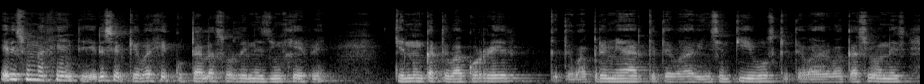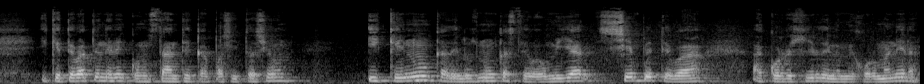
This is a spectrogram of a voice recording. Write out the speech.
Eres un agente, eres el que va a ejecutar las órdenes de un jefe que nunca te va a correr, que te va a premiar, que te va a dar incentivos, que te va a dar vacaciones y que te va a tener en constante capacitación y que nunca de los nunca te va a humillar, siempre te va a corregir de la mejor manera.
